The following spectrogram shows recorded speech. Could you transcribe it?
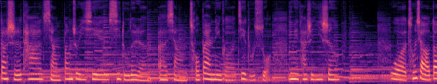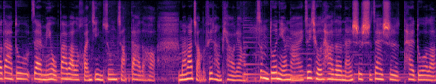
当时她想帮助一些吸毒的人，呃，想筹办那个戒毒所，因为她是医生。我从小到大都在没有爸爸的环境中长大的哈，妈妈长得非常漂亮，这么多年来追求她的男士实在是太多了。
